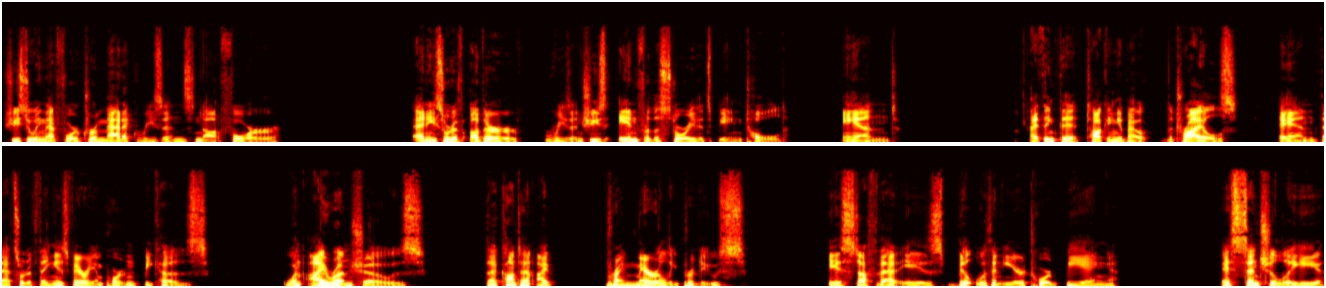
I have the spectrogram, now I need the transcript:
She's doing that for dramatic reasons, not for any sort of other reason. She's in for the story that's being told. And I think that talking about the trials and that sort of thing is very important because when I run shows, the content I primarily produce is stuff that is built with an ear toward being essentially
